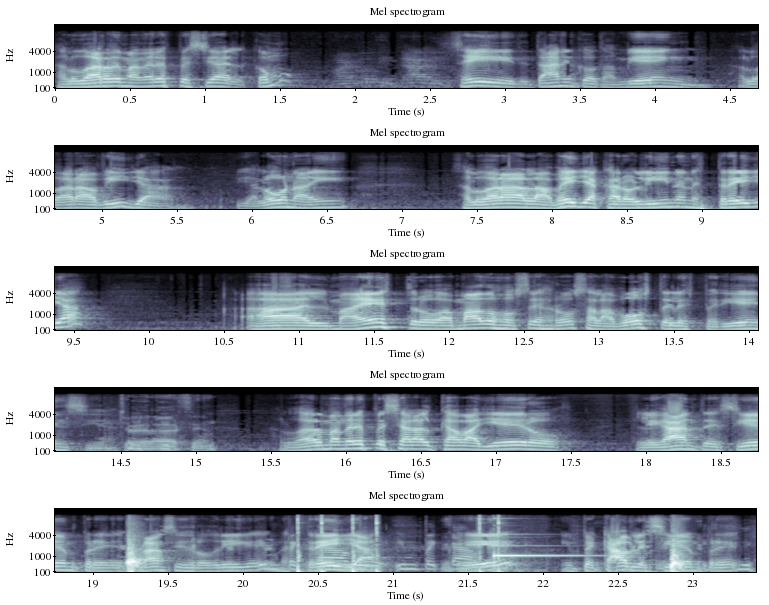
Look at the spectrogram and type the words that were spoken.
Saludar de manera especial. ¿Cómo? Sí, Titánico también. Saludar a Villa, Villalona ahí. Saludar a la bella Carolina en Estrella. Al maestro Amado José Rosa, la voz de la experiencia. Muchas gracias. Saludar de manera especial al caballero, elegante siempre, Francis Rodríguez, una estrella. impecable. Eh, impecable siempre.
